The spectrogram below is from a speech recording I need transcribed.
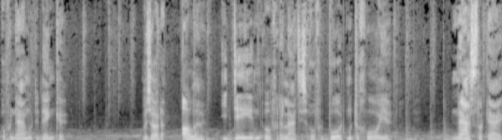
over na moeten denken. We zouden alle ideeën over relaties overboord moeten gooien, naast elkaar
